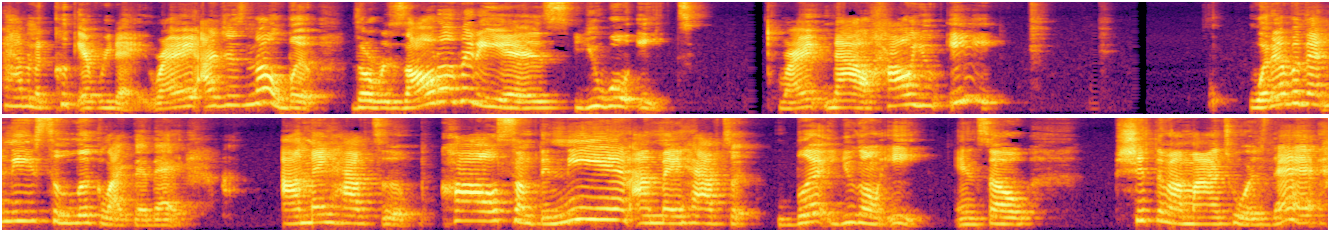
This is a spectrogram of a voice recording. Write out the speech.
having to cook every day, right? I just know, but the result of it is you will eat, right? Now, how you eat, whatever that needs to look like that day, I may have to call something in, I may have to, but you're gonna eat. And so shifting my mind towards that,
